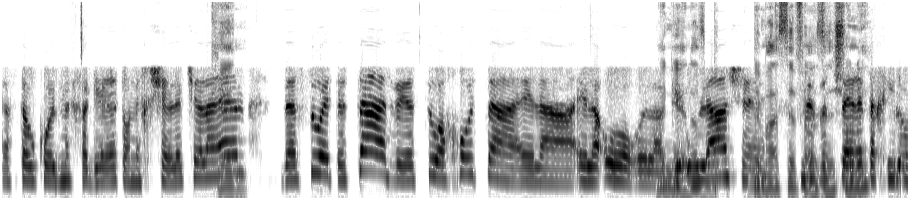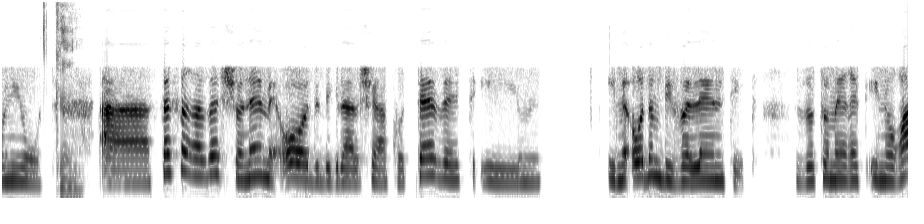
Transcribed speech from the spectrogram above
ה-so called מפגרת או נכשלת שלהן. כן. ועשו את הצעד ויצאו החוצה אל, ה, אל האור, אל מעניין, הגאולה במה הספר הזה שונה? שמבשר את החילוניות. כן. הספר הזה שונה מאוד בגלל שהכותבת היא, היא מאוד אמביוולנטית. זאת אומרת, היא נורא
